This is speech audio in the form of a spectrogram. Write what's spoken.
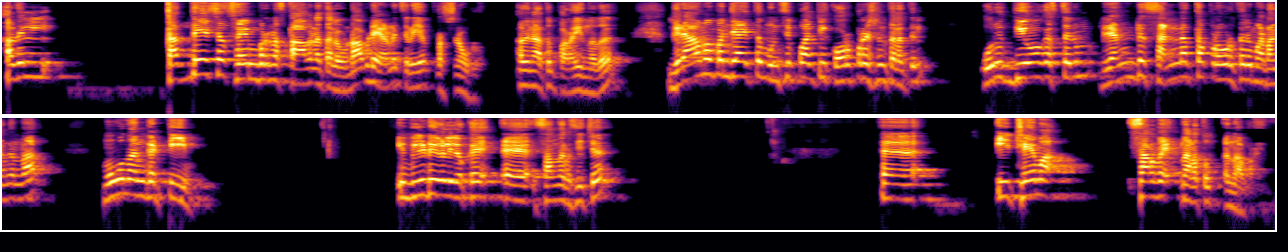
അതിൽ തദ്ദേശ സ്വയംഭരണ സ്ഥാപന തലമുണ്ട്. അവിടെയാണ് ചെറിയ പ്രശ്നമുള്ളത് അതിനകത്ത് പറയുന്നത് ഗ്രാമപഞ്ചായത്ത് മുനിസിപ്പാലിറ്റി കോർപ്പറേഷൻ തലത്തിൽ ഒരു ഉദ്യോഗസ്ഥനും രണ്ട് സന്നദ്ധ പ്രവർത്തനം അടങ്ങുന്ന മൂന്നംഗ ടീം ഈ വീടുകളിലൊക്കെ സന്ദർശിച്ച് ഈ ക്ഷേമ സർവേ നടത്തും എന്നാ പറയുന്നത്.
